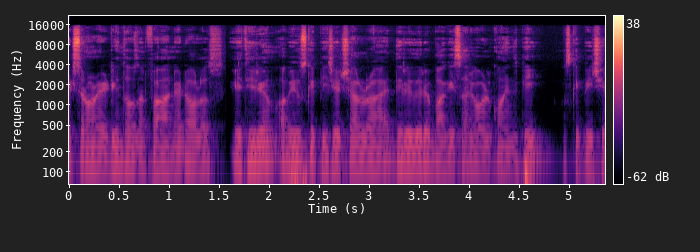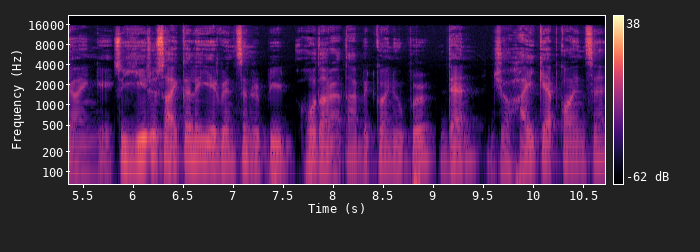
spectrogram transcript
it's around eighteen thousand five hundred dollars Ethereum अभी उसके पीछे चल रहा है धीरे धीरे बाकी सारे ऑल कॉइन्स भी उसके पीछे आएँगे। सो so, ये जो साइकिल है ये रिवेंस रिपीट होता रहता है बिटकॉइन ऊपर देन जो हाई कैप कॉइन्स है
